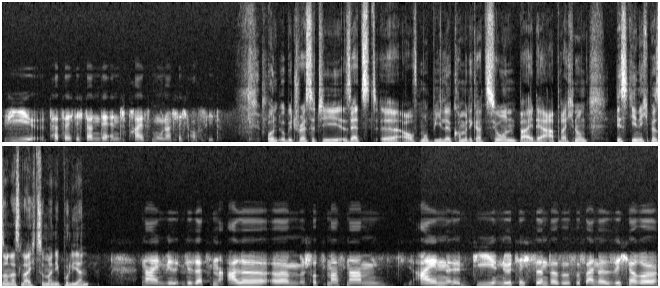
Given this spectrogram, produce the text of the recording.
wie tatsächlich dann der Endpreis monatlich aussieht. Und Ubitricity setzt äh, auf mobile Kommunikation bei der Abrechnung. Ist die nicht besonders leicht zu manipulieren? Nein, wir, wir setzen alle ähm, Schutzmaßnahmen ein, die nötig sind. Also es ist eine sichere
